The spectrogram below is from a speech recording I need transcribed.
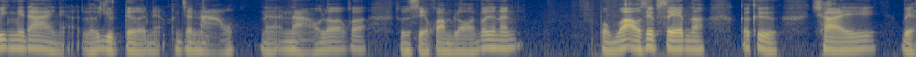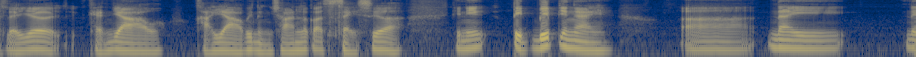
วิ่งไม่ได้เนี่ยแล้วหยุดเดินเนี่ยมันจะหนาวนะหนาวแล้วก็สูญเสียความร้อน เพราะฉะนั้น ผมว่าเอา safe safe นะก็คือใช้ base layerแขนยาว ขายาวไปหนึ่งชั้น แล้วก็ใส่เสื้อ ทีนี้ติดบิฟยังไงในใน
